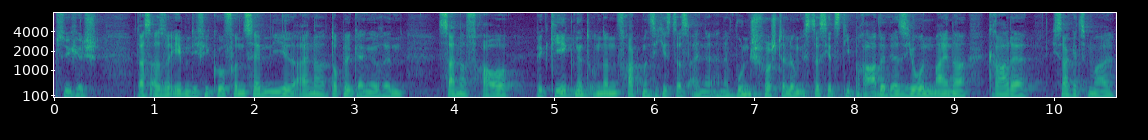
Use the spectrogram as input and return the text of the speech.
psychisch. Dass also eben die Figur von Sam Neill, einer Doppelgängerin seiner Frau, begegnet und dann fragt man sich, ist das eine, eine Wunschvorstellung, ist das jetzt die brave Version meiner gerade, ich sage jetzt mal,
